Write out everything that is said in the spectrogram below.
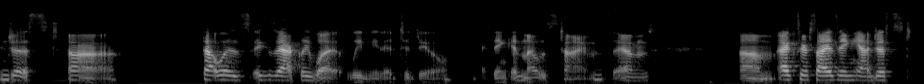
and just uh, that was exactly what we needed to do, I think, in those times. And um, exercising, yeah, just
